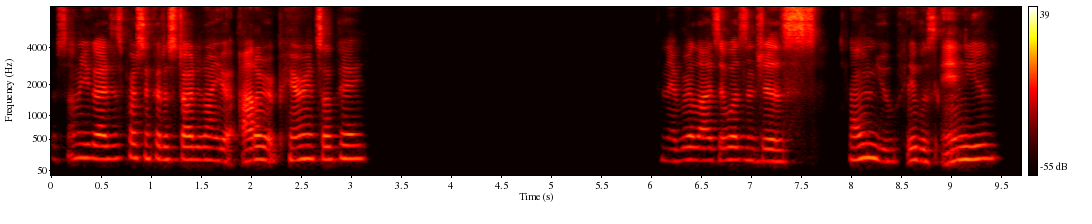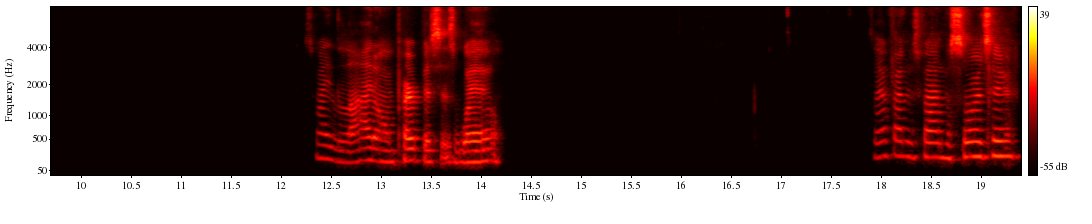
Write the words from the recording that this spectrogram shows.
For some of you guys, this person could have started on your outer appearance, okay? And they realized it wasn't just on you, it was in you. Somebody lied on purpose as well. Clarify this five of swords here.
